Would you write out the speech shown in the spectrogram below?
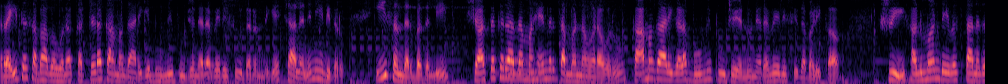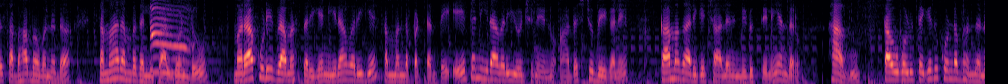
ರೈತ ಸಭಾಭವನ ಕಟ್ಟಡ ಕಾಮಗಾರಿಗೆ ಭೂಮಿ ಪೂಜೆ ನೆರವೇರಿಸುವುದರೊಂದಿಗೆ ಚಾಲನೆ ನೀಡಿದರು. ಈ ಸಂದರ್ಭದಲ್ಲಿ ಶಾಸಕರಾದ ಮಹೇಂದ್ರ ತಮ್ಮಣ್ಣವರವರು ಕಾಮಗಾರಿಗಳ ಭೂಮಿ ಪೂಜೆಯನ್ನು ನೆರವೇರಿಸಿದ ಬಳಿಕ ಶ್ರೀ ಹನುಮಾನ್ ದೇವಸ್ಥಾನದ ಸಭಾಭವನದ ಸಮಾರಂಭದಲ್ಲಿ ಪಾಲ್ಗೊಂಡು ಮರಾಕುಡಿ ಗ್ರಾಮಸ್ಥರಿಗೆ ನೀರಾವರಿಗೆ ಸಂಬಂಧಪಟ್ಟಂತೆ ಏತ ನೀರಾವರಿ ಯೋಜನೆಯನ್ನು ಆದಷ್ಟು ಬೇಗನೆ ಕಾಮಗಾರಿಗೆ ಚಾಲನೆ ನೀಡುತ್ತೇನೆ ಎಂದರು. ಹಾಗೂ ತಾವುಗಳು ತೆಗೆದುಕೊಂಡ ಬಂಧನ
